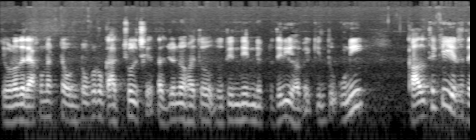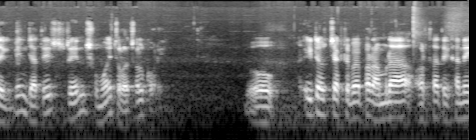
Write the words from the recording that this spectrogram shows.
যে ওনাদের এখন একটা অন্য কোনো কাজ চলছে, তার জন্য হয়তো দু তিন দিন একটু দেরি হবে, কিন্তু উনি কাল থেকেই এটা দেখবেন যাতে ট্রেন সময়ে চলাচল করে। তো এইটা হচ্ছে একটা ব্যাপার, আমরা অর্থাৎ এখানে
